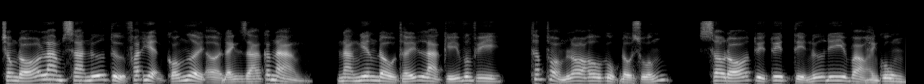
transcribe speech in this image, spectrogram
Trong đó lam sa nữ tử phát hiện có người ở đánh giá các nàng, nàng nghiêng đầu thấy là ký vương phi, thấp thỏm lo âu gục đầu xuống, sau đó tùy tùy tỷ nữ đi vào hành cung.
